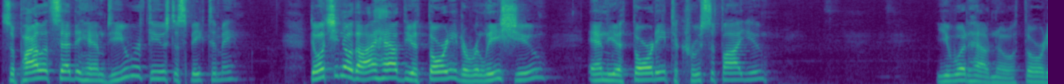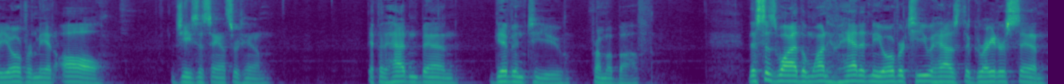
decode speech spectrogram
So Pilate said to him, Do you refuse to speak to me? Don't you know that I have the authority to release you and the authority to crucify you? You would have no authority over me at all, Jesus answered him, if it hadn't been given to you from above. This is why the one who handed me over to you has the greater sin.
